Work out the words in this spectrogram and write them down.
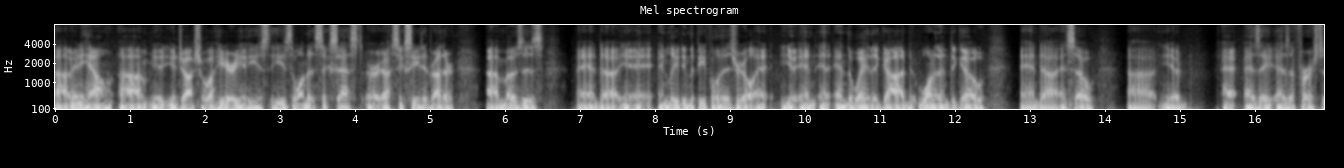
uh, anyhow, um, you, you know, Joshua here, you know, he's he's the one that successed or uh, succeeded rather uh, Moses. And, uh, and leading the people of Israel and, you know, and, and and the way that God wanted them to go, and uh, and so uh, you know as a as a first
